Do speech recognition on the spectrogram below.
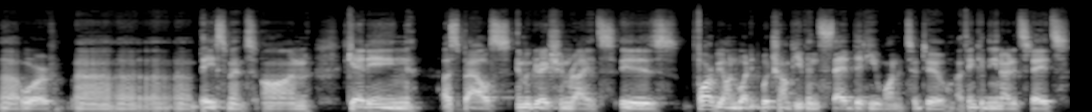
uh, or uh, uh, uh, basement on getting a spouse immigration rights is far beyond what, what Trump even said that he wanted to do. I think in the United States,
